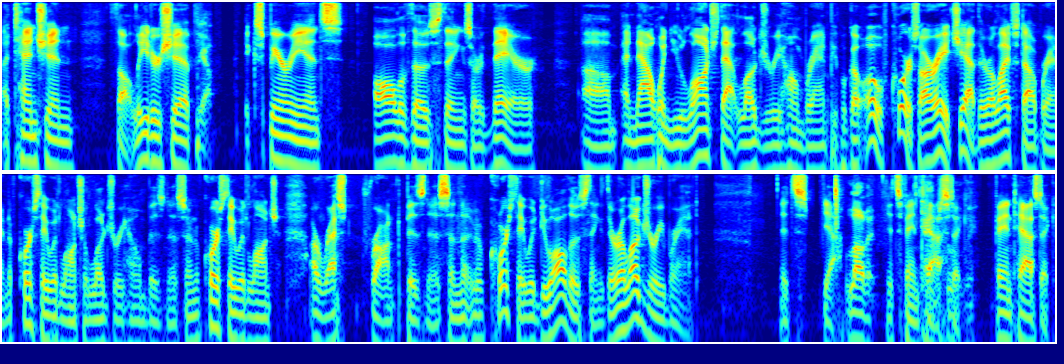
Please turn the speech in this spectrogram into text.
attention, thought leadership, Yeah. experience. All of those things are there. Um, and now, when you launch that luxury home brand, people go, "Oh, of course, RH. Yeah, they're a lifestyle brand. Of course, they would launch a luxury home business, and of course, they would launch a restaurant business, and of course, they would do all those things. They're a luxury brand. It's yeah, Love it. It's fantastic. Absolutely. Fantastic.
